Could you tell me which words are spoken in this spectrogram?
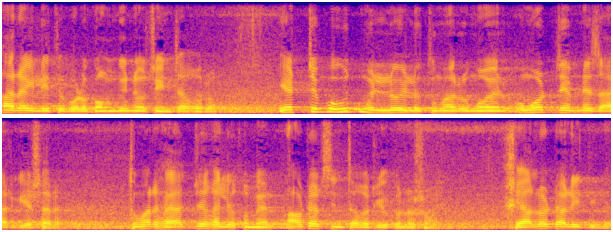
হারাইলে তো বড় গমগিনেও চিন্তা করো। এর চেয়ে বহুত মূল্য হইল তোমার উমর উমর যেমনে যার গিয়ে সারা। তোমার হায়াত যে খালি কমের আউটার চিন্তা করিও কোনো সময়। খেয়ালও ডালি দিলে।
